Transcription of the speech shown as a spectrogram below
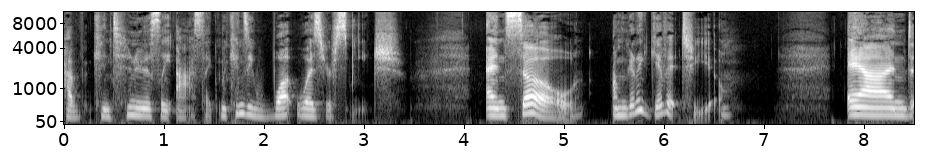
have continuously asked, like, Mackenzie, what was your speech? And so I'm going to give it to you. And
